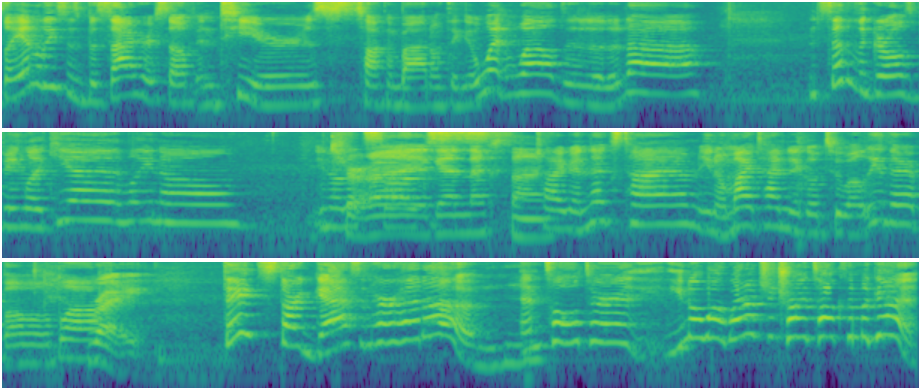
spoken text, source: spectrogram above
So Annaliese is beside herself in tears, talking about I don't think it went well. Da da da da. Instead of the girls being like, yeah, well, you know, you know, Try again next time. Try again next time. You know, my time didn't go too well either. Blah blah blah. blah right. they start gassing her head up Mm-hmm. and told her, you know what, why don't you try and talk to him again?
